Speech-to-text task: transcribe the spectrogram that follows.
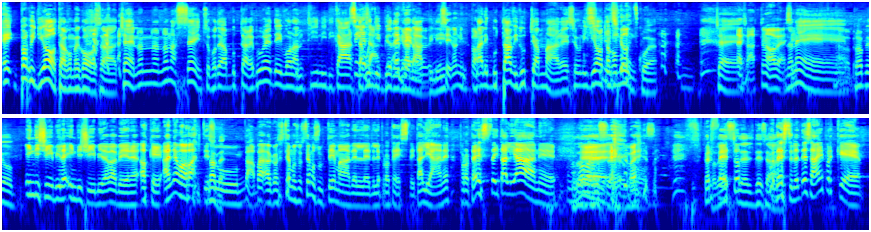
è proprio idiota come cosa. cioè, non, non ha senso. Poteva buttare pure dei volantini di carta, Sì, quindi esatto, è biodegradabili. vero, sì, non ma li buttavi tutti a mare. Sei un idiota Sei un idiota. Cioè, Esatto, no, vabbè. non sì. è No, vabbè. proprio. Indicibile, indicibile, va bene. Ok, andiamo avanti Vabbè. su. No, pa- stiamo, stiamo sul tema delle, delle proteste italiane. Proteste italiane! Può oh. essere. Perfetto. Proteste del design. Proteste del design perché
